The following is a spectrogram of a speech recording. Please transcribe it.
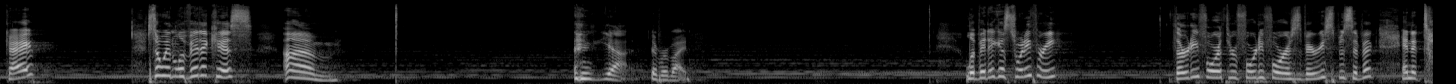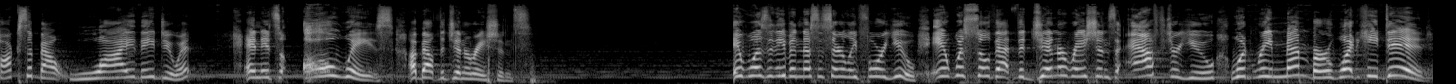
Okay? So in Leviticus, um, yeah, never mind. Leviticus 23, 34 through 44 is very specific, and it talks about why they do it, and it's always about the generations. It wasn't even necessarily for you. It was so that the generations after you would remember what he did.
